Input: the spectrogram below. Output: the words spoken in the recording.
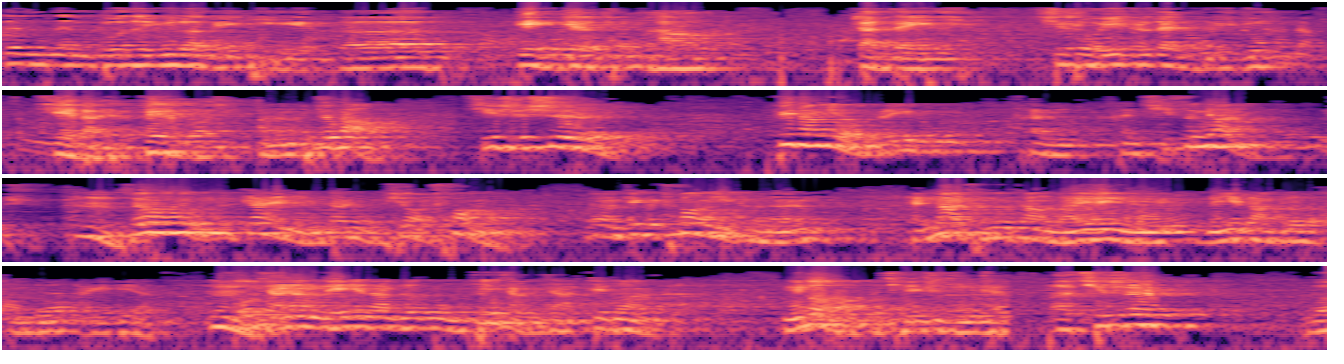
跟那么多的娱乐媒体和电影界的同行站在一起。其实我一直在努力中，谢谢大家，非常高兴。可能不知道，其实是非常有着一种很很奇思妙想的故事。嗯，虽然我们有一个概念，但是我们需要创意。我想这个创意可能很大程度上来源于连夜大哥的很多 idea。嗯，我想让连夜大哥跟我们分享一下这段娱乐网的前世今生。呃，其实我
